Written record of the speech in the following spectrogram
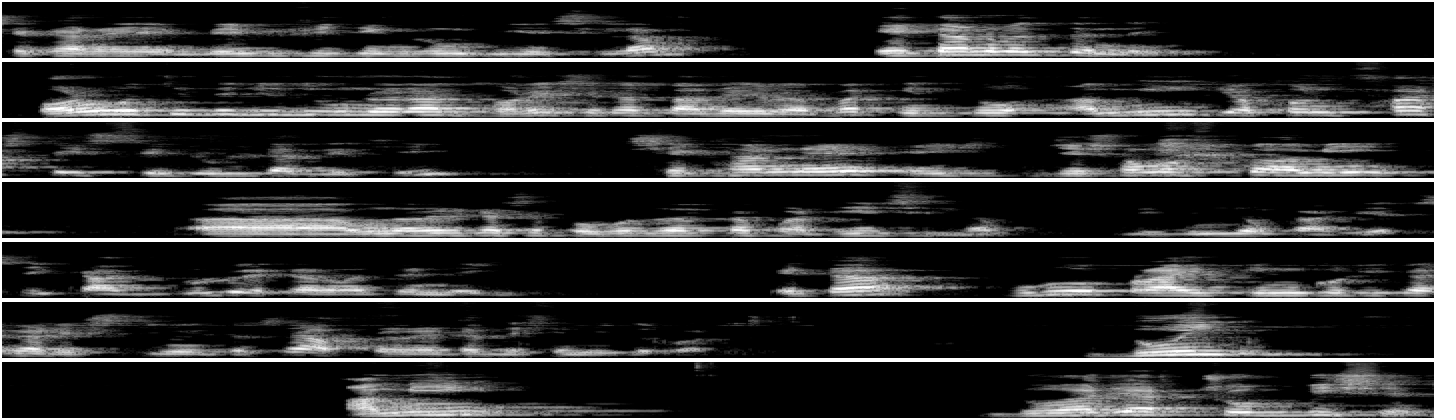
সেখানে বেবি ফিডিং রুম দিয়েছিলাম। এটার মধ্যে নেই। পরবর্তীতে যদি ওনারা ধরে সেটা তাদের ব্যাপার, কিন্তু আমি যখন ফার্স্ট এই শিডিউলটা দেখি, সেখানে এই যে সমস্ত আমি ওনাদের কাছে প্রপোজালটা পাঠিয়েছিলাম বিভিন্ন কাজের, সেই কাজগুলো এটার মধ্যে নেই। এটা পুরো প্রায় তিন কোটি টাকার এস্টিমেট আছে, আপনারা এটা দেখে নিতে পারেন। দুই, আমি দু হাজার চব্বিশের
